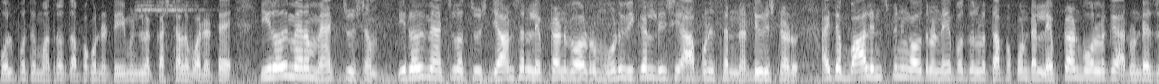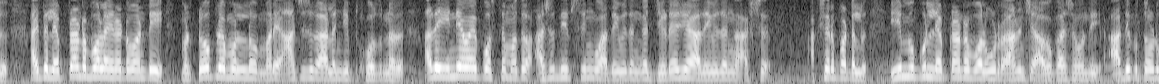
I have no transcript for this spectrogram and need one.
కోల్పో లేకపోతే మాత్రం తప్పకుండా టీమిండియాలో కష్టాలు పడట్టే. ఈ రోజు మనం మ్యాచ్ చూసాం. ఈ రోజు మ్యాచ్లో చూసి జాన్సన్ లెఫ్ట్ హ్యాండ్ బౌలర్ మూడు వికెట్లు తీసి ఆపోనిస్తాను నడ్డి విరిచినాడు అయితే బాల్ ఇన్ స్పిన్నింగ్ అవుతున్న నేపథ్యంలో తప్పకుండా లెఫ్ట్ హ్యాండ్ బౌలర్కి అడ్వాంటేజ్. అయితే లెఫ్ట్ హ్యాండ్ బౌలర్ అయినటువంటి మన టోప్ లెవెల్లో మరి ఆచూసుగా ఆడాలని చెప్పి కోరుతున్నారు. అదే ఇండియా వైపు వస్తే మాత్రం అర్షదీప్ సింగ్ అదేవిధంగా జడేజా అదేవిధంగా అక్షర్ అక్షర్ పటేల్ ఈ ముగ్గురు లెఫ్ట్ హ్యాండర్ బాల్ కూడా రాణించే అవకాశం ఉంది. అదికు తోడు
